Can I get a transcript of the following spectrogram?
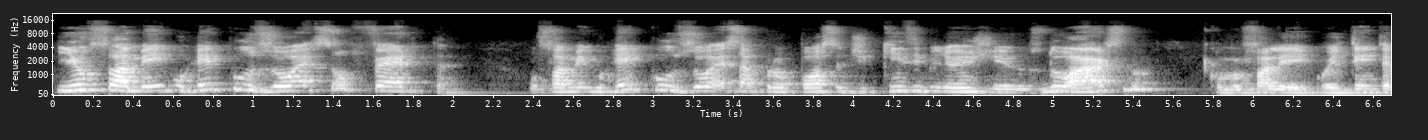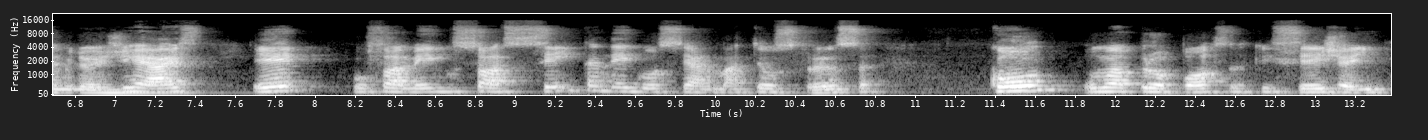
e o Flamengo recusou essa oferta. O Flamengo recusou essa proposta de 15 milhões de euros do Arsenal, como eu falei, 80 milhões de reais, e o Flamengo só aceita negociar Matheus França com uma proposta que seja aí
